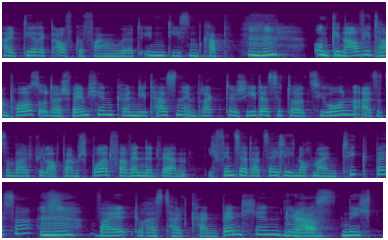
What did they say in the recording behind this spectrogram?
halt direkt aufgefangen wird in diesem Cup. Mhm. Und genau wie Tampons oder Schwämmchen können die Tassen in praktisch jeder Situation, also zum Beispiel auch beim Sport, verwendet werden. Ich finde es ja tatsächlich noch mal einen Tick besser, mhm. weil du hast halt kein Bändchen, du ja. hast nicht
